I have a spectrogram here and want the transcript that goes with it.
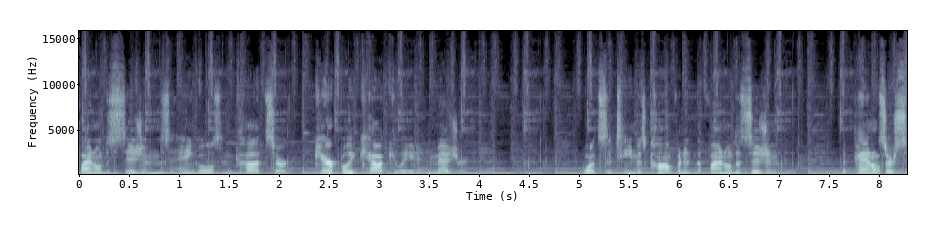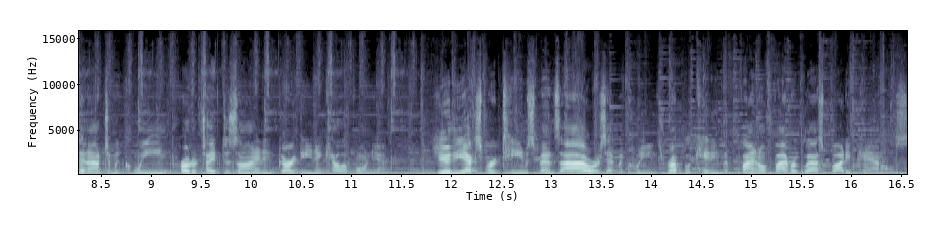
Final decisions, angles, and cuts are carefully calculated and measured. Once the team is confident in the final decision, the panels are sent out to McQueen Prototype Design in Gardena, California. Here, the expert team spends hours at McQueen's replicating the final fiberglass body panels.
